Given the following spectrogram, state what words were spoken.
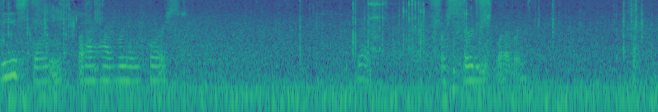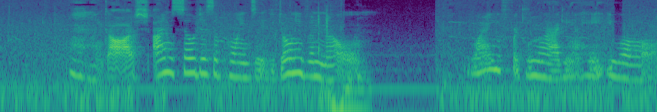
these things, but I have reinforced this. Or sturdy, whatever. Oh my gosh, I'm so disappointed. You don't even know. Why are you freaking lagging? I hate you all.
